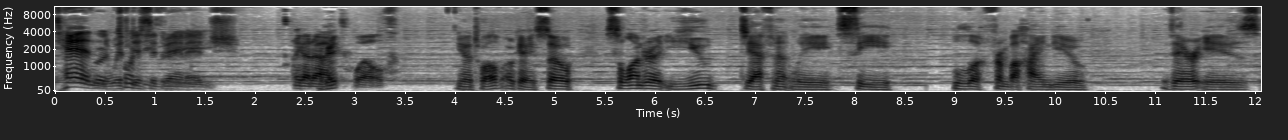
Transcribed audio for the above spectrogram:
10 Or with disadvantage. I got a Okay. 12. You know, 12? Okay, so Solandra, you definitely see, look from behind you, there is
